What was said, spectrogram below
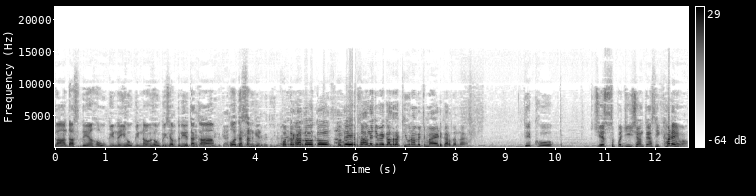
ਗਾਂ ਦੱਸਦੇ ਆ, ਹੋਊਗੀ, ਨਹੀਂ ਹੋਊਗੀ, ਨਾ ਹੋਊਗੀ ਸ਼ਬਦ ਨਹੀਂ, ਇਹ ਤਾਂ ਗਾਂ ਉਹ ਦੱਸਣਗੇ। ਪੱਤਰਕਾਰ ਦੋਸਤੋ ਬੰਦੇਰ ਸਾਹਿਬ ਨੇ ਜਿਵੇਂ ਗੱਲ ਰੱਖੀ ਉਹਨਾਂ ਵਿੱਚ, ਮੈਂ ਐਡ ਕਰ ਦਿੰਦਾ। ਦੇਖੋ, ਜਿਸ ਪੋਜੀਸ਼ਨ ਤੇ ਅਸੀਂ ਖੜੇ ਵਾਂ,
